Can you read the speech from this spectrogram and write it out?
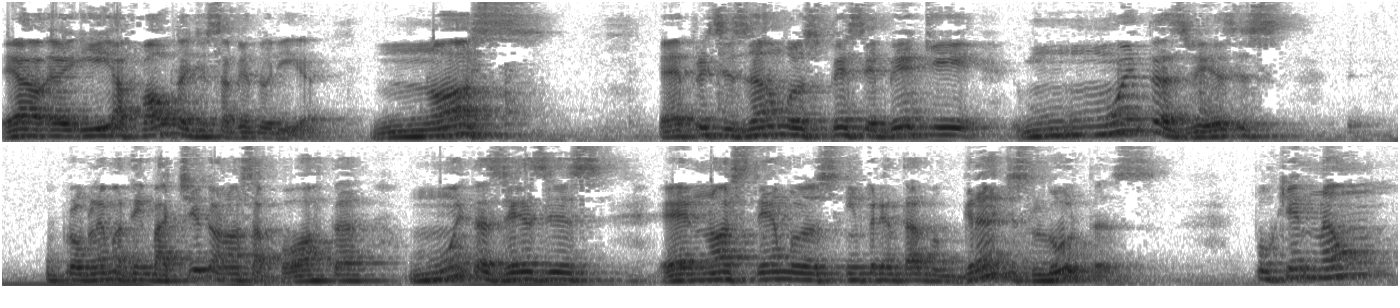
é é, e a falta de sabedoria. Nós é, precisamos perceber que muitas vezes o problema tem batido a nossa porta, muitas vezes é, nós temos enfrentado grandes lutas porque não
